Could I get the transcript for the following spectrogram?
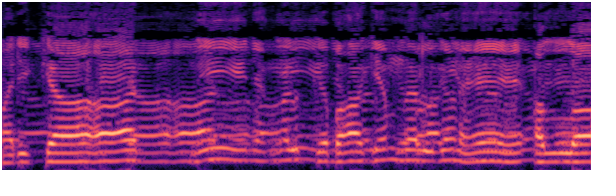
മരിക്കാൻ നീ ഞങ്ങൾക്ക് ഭാഗ്യം നൽകണേ അല്ലാ.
